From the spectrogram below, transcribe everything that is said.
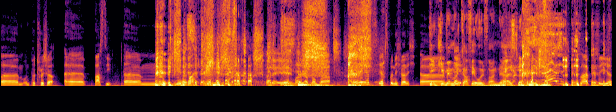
Ähm, und Patricia. Äh, Basti. Ähm, jedenfalls. Warte, ey, mach noch ein paar. Nee, jetzt, jetzt bin ich fertig. Äh, ich geh mir mal nee. Kaffee holen, Frank, ne? Alles klar. Nein, bleib bitte hier.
